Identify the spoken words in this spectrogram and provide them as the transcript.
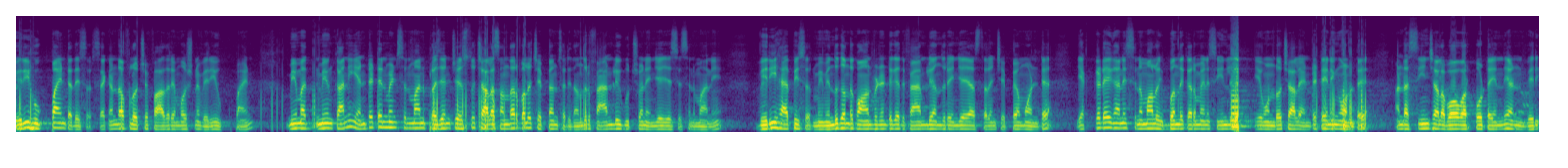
వెరీ హుక్ పాయింట్ అదే సార్. సెకండ్ హాఫ్లో వచ్చే father emotion very hook point మేము మేము కానీ ఎంటర్టైన్మెంట్ సినిమాని ప్రజెంట్ చేస్తూ చాలా సందర్భాల్లో చెప్పాం సార్. ఇది అందరూ ఫ్యామిలీ కూర్చొని ఎంజాయ్ చేసే సినిమాని వెరీ హ్యాపీ సార్. మేము ఎందుకు అంత కాన్ఫిడెంట్గా అది ఫ్యామిలీ అందరూ ఎంజాయ్ చేస్తారని చెప్పాము అంటే ఎక్కడే కానీ సినిమాలో ఇబ్బందికరమైన సీన్లు ఏముండో చాలా ఎంటర్టైనింగ్గా ఉంటాయి. అండ్ ఆ సీన్ చాలా బాగా వర్కౌట్ అయింది. And very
